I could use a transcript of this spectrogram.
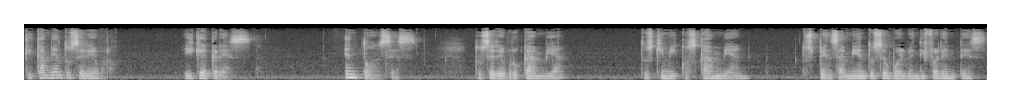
que cambian tu cerebro. ¿Y qué crees? Entonces, tu cerebro cambia, tus químicos cambian, tus pensamientos se vuelven diferentes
